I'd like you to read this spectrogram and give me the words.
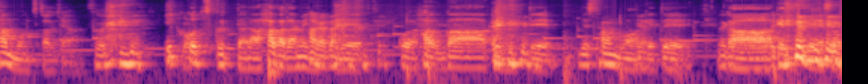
3本使うじゃん。そう。ですね1個作ったら刃がダメになってこう刃をガー削ってで3本開けてガーガーって削ってそう。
